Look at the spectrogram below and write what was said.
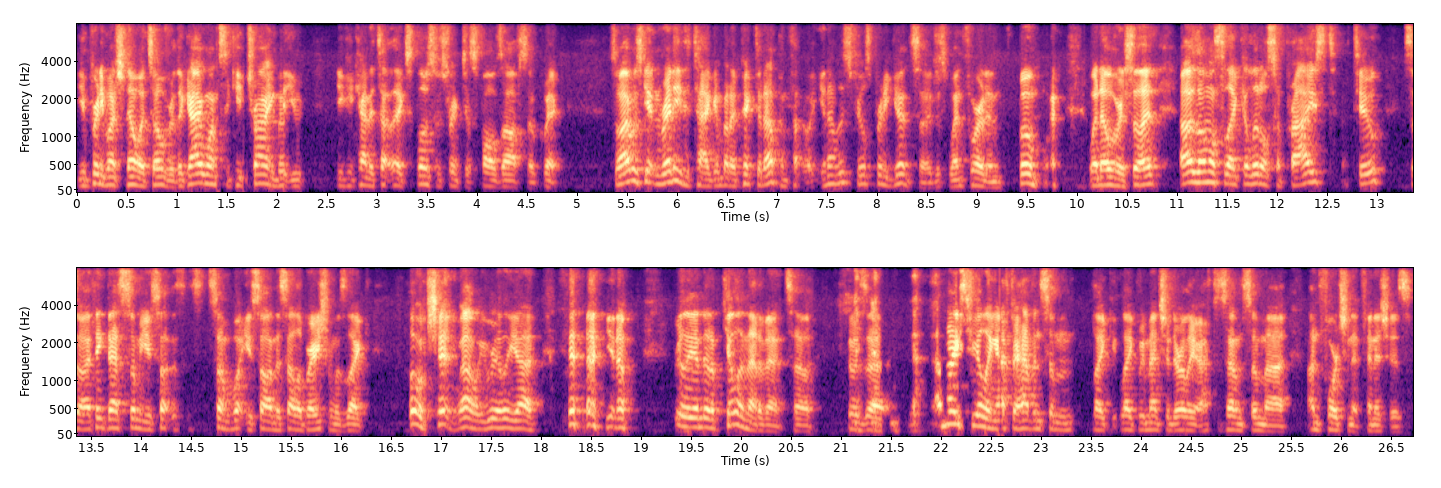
you pretty much know it's over. The guy wants to keep trying, but you you can kind of tell the explosive strength just falls off so quick. So I was getting ready to tag him, but I picked it up and thought, well, you know, this feels pretty good. So I just went for it and boom, went over. So I, I was almost like a little surprised too. So I think that's some of you saw, some of what you saw in the celebration was like, oh shit, wow, we really, uh, you know, really ended up killing that event. So it was a, a nice feeling after having some, like like we mentioned earlier, after having some uh, unfortunate finishes.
